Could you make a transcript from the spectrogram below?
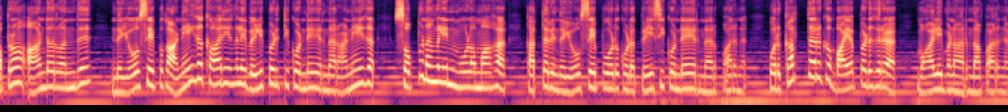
அப்புறம் ஆண்டவர் வந்து இந்த யோசேப்புக்கு அநேக காரியங்களை வெளிப்படுத்தி கொண்டே இருந்தார். அநேக சொப்பனங்களின் மூலமாக கத்தர் இந்த யோசேப்போடு கூட பேசிக்கொண்டே இருந்தார் பாருங்க. ஒரு கத்தருக்கு பயப்படுகிற வாலிபனா இருந்தா பாருங்க.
